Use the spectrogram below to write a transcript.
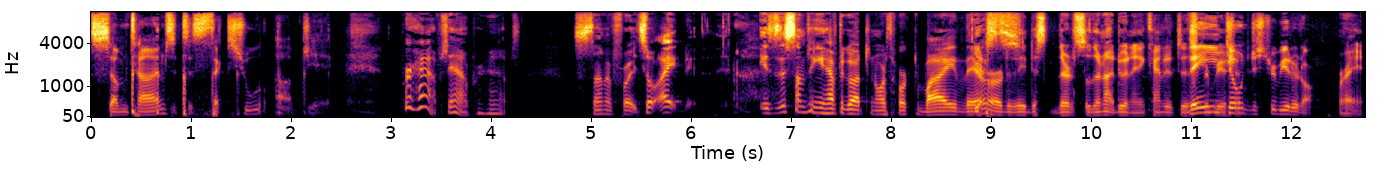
sometimes it's a sexual object. Perhaps, yeah, perhaps. Son of Freud. So I is this something you have to go out to North Fork to buy there Yes. or do they just they're so they're not doing any kind of distribution? They don't distribute at all. Right.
